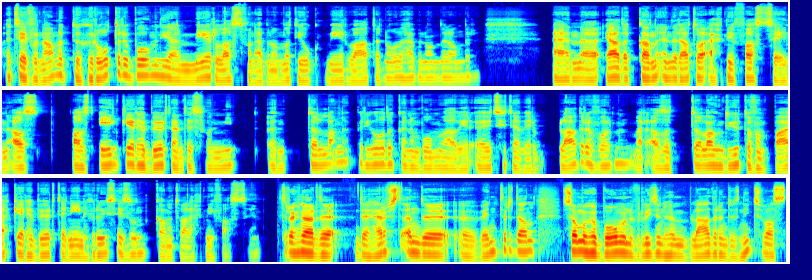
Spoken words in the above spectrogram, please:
het zijn voornamelijk de grotere bomen die daar meer last van hebben, omdat die ook meer water nodig hebben, onder andere. En uh, ja, dat kan inderdaad wel echt niet vast zijn. Als als het één keer gebeurt en het is voor niet een te lange periode, kan een boom wel weer uitzien en weer bladeren vormen. Maar als het te lang duurt of een paar keer gebeurt in één groeiseizoen, kan het wel echt niet vast zijn. Terug naar de, de herfst en de uh, winter dan. Sommige bomen verliezen hun bladeren dus niet, zoals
